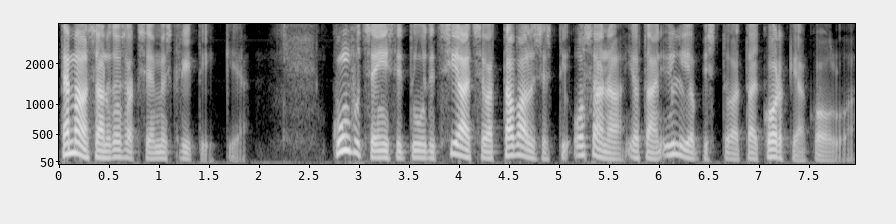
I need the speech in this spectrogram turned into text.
Tämä on saanut osakseen myös kritiikkiä. Kungfutse-instituutit sijaitsevat tavallisesti osana jotain yliopistoa tai korkeakoulua.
